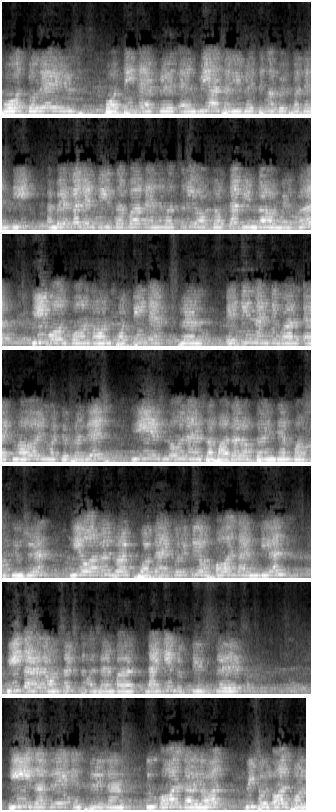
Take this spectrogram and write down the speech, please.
fourth today is 14th April and we are celebrating Ambedkar Jayanti. Ambedkar Jayanti is the birth anniversary of Dr. Bhimrao Ambedkar. He was born on 14th April 1891 at Mhow in Madhya Pradesh. He is known as the father of the Indian Constitution. He always worked for the equality of all the Indians. He died on 6th December 1956. He is a great all, all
